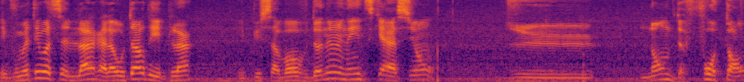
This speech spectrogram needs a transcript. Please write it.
Et vous mettez votre cellulaire à la hauteur des plans. Et puis, ça va vous donner une indication du nombre de photons.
